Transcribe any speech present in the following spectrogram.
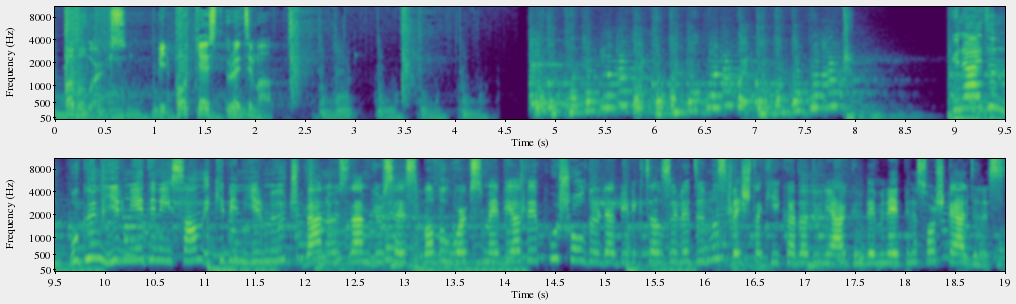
Bubbleworks, bir podcast üretimi. Günaydın. Bugün 27 Nisan 2023. Ben Özlem Gürses, Bubbleworks Media ve Pushholder ile birlikte hazırladığımız 5 dakikada dünya gündemine hepiniz hoş geldiniz.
